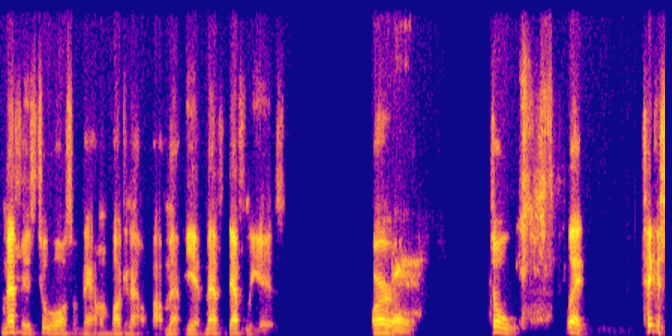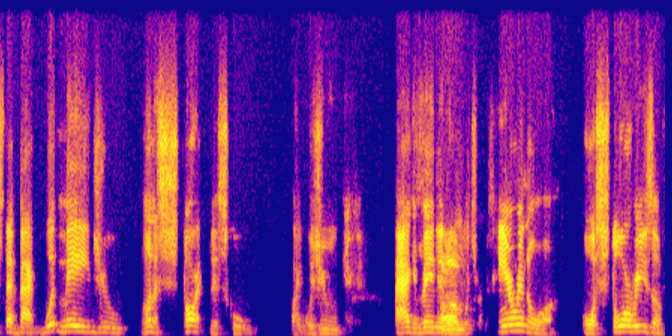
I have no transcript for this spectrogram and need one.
Meth is too also. Damn, I'm bugging out about Meth. Yeah, Meth definitely is. Or Right. so but take a step back. What made you want to start this school? Like was you aggravated um, or what you was hearing or or stories of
